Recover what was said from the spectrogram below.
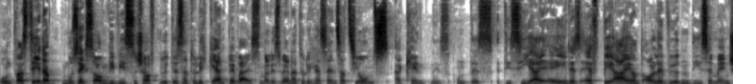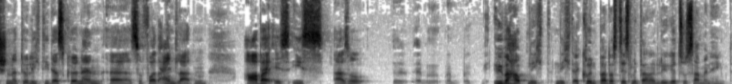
Und was die, da muss ich sagen, die Wissenschaft würde das natürlich gern beweisen, weil das wäre natürlich eine Sensationserkenntnis. Und das, die CIA, das FBI und alle würden diese Menschen natürlich, die das können, äh, sofort einladen. Aber es ist also äh, überhaupt nicht, nicht ergründbar, dass das mit einer Lüge zusammenhängt.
